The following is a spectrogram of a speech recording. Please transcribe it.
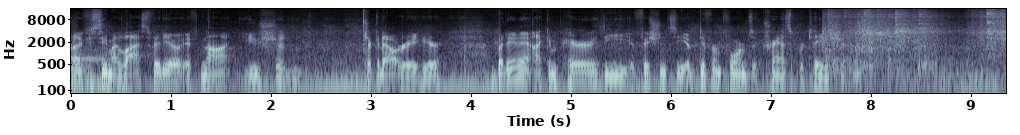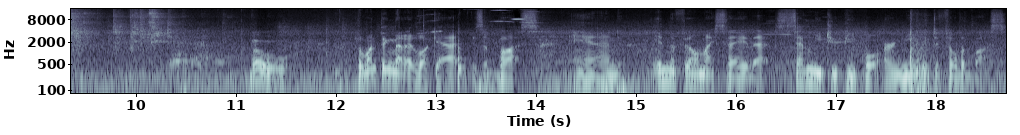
Don't know if you see my last video. If not, you should check it out right here. But in it, I compare the efficiency of different forms of transportation. Whoa. The one thing that I look at is a bus. And in the film, I say that 72 people are needed to fill the bus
